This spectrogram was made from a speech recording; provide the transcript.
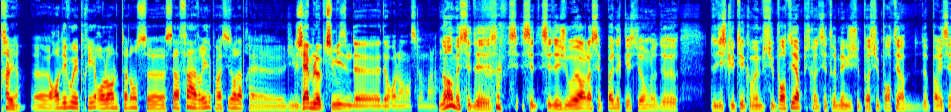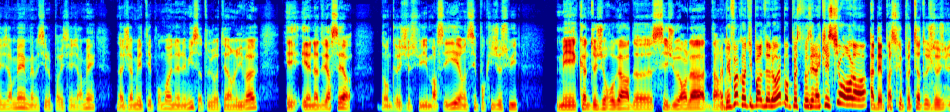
Très bien. Euh, Rendez-vous est pris. Roland t'annonce euh, ça fin avril pour la saison d'après. euh. J'aime l'optimisme de, de Roland dans ce moment-là. Non, mais c'est des, des joueurs, là, c'est pas une question de, de discuter comme même supporter, puisqu'on sait très bien que je ne suis pas supporter de Paris Saint-Germain, même si le Paris Saint-Germain n'a jamais été pour moi un ennemi, ça a toujours été un rival et, et un adversaire. Donc je suis Marseillais, on sait pour qui je suis. Mais quand je regarde euh, ces joueurs-là dans Ah, leur- des fois, quand tu parles de l'OM, on peut se poser la question, Roland. Ah ben parce que peut-être je- je-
